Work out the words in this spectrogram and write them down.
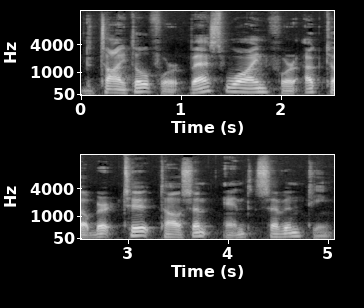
the title for Best Wine for October 2017.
